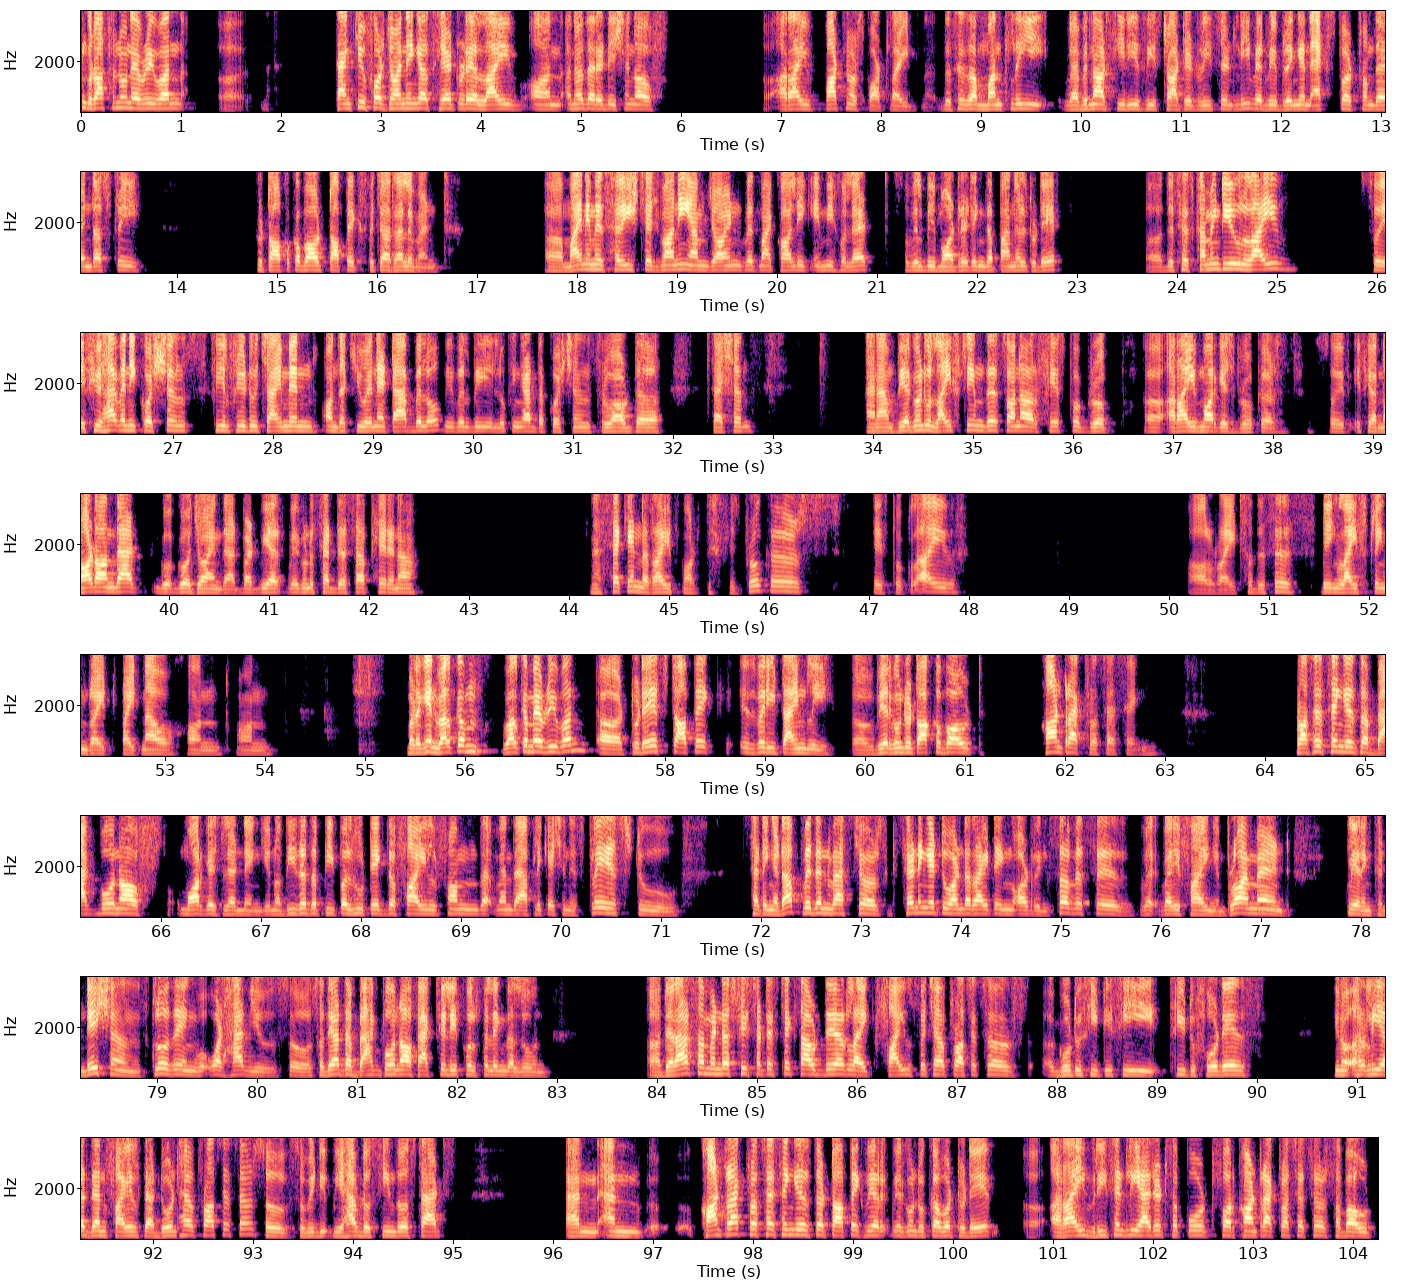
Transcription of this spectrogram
Good afternoon, everyone. Uh, thank you for joining us here today live on another edition of ARIVE Partner Spotlight. This is a monthly webinar series we started recently where we bring in experts from the industry to talk about topics which are relevant. Uh, my name is Harish Tejmani. I'm joined with my colleague Amy Hulett. So we'll be moderating the panel today. Uh, this is coming to you live so if you have any questions, feel free to chime in on the Q&A tab below. We will be looking at the questions throughout the session. And um, we are going to live stream this on our Facebook group, uh, ARIVE Mortgage Brokers. So if, if you're not on that, go, go join that. But we are we're going to set this up here in a, in a second, ARIVE Mortgage Brokers, Facebook Live. All right, so this is being live streamed right right now on on but again, welcome, welcome everyone. Uh, today's topic is very timely. Uh, we are going to talk about contract processing. Processing is the backbone of mortgage lending. You know, these are the people who take the file from the, when the application is placed to setting it up with investors, sending it to underwriting, ordering services, ver verifying employment, clearing conditions, closing, what have you. So, so they are the backbone of actually fulfilling the loan. Uh, there are some industry statistics out there, like files which have processors uh, go to CTC three to four days, you know, earlier than files that don't have processors. So, so we we have to seen those stats. And and uh, contract processing is the topic we are we're going to cover today. Uh, ARIVE recently added support for contract processors about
